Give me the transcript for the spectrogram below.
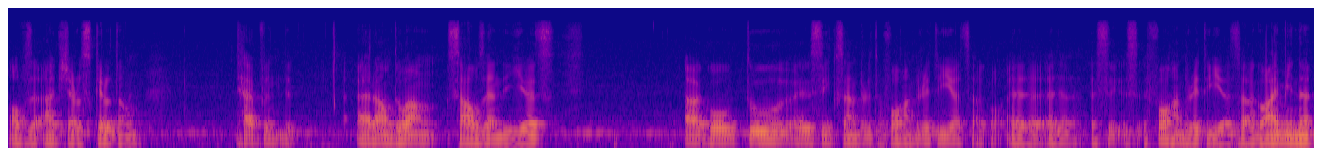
of the actual skeleton happened around 1,000 years ago to uh, 600 to 400 years ago. Uh, uh, 400 years ago, I mean, uh,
